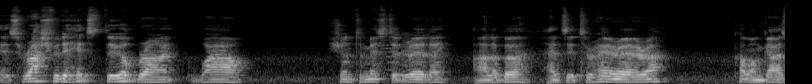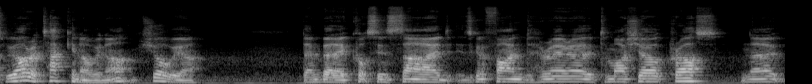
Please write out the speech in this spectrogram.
It's Rashford. It hits the upright. Wow. Shouldn't have missed it really. Alaba heads it to Herrera. Come on, guys. We are attacking, are we not? I'm sure we are. Dembele cuts inside. He's going to find Herrera to Martial. Cross. No.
